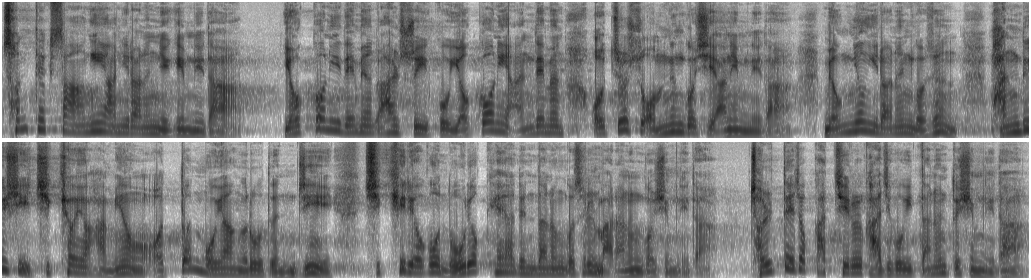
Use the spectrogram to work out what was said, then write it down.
선택사항이 아니라는 얘기입니다. 여건이 되면 할 수 있고 여건이 안 되면 어쩔 수 없는 것이 아닙니다. 명령이라는 것은 반드시 지켜야 하며 어떤 모양으로든지 지키려고 노력해야 된다는 것을 말하는 것입니다. 절대적 가치를 가지고 있다는 뜻입니다.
